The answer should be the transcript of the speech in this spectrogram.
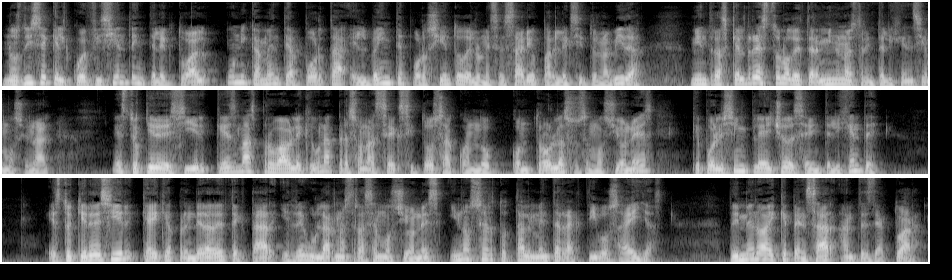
nos dice que el coeficiente intelectual únicamente aporta el 20% de lo necesario para el éxito en la vida, mientras que el resto lo determina nuestra inteligencia emocional. Esto quiere decir que es más probable que una persona sea exitosa cuando controla sus emociones que por el simple hecho de ser inteligente. Esto quiere decir que hay que aprender a detectar y regular nuestras emociones y no ser totalmente reactivos a ellas. Primero hay que pensar antes de actuar.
